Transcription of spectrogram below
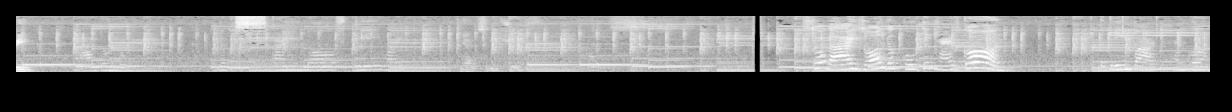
Green? I don't know. Looks kind of gray white. Yeah, it's. So guys, all the coating has gone. The green part has gone.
